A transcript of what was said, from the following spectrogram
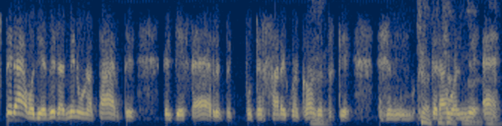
Speravo di avere almeno una parte del TFR per poter fare qualcosa perché ehm, Certo, speravo certo, almeno... eh, eh.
